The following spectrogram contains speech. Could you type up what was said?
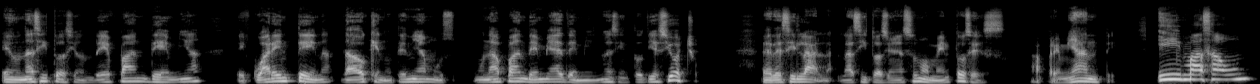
en una situación de pandemia, de cuarentena, dado que no teníamos una pandemia desde 1918. Es decir, la, la, situación en esos momentos es apremiante. Y más aún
